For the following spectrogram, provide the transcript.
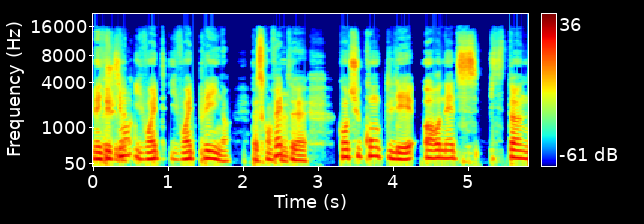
Mais effectivement, ils vont être ils vont être play-in hein. parce qu'en fait, euh, quand tu comptes les Hornets, Pistons,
